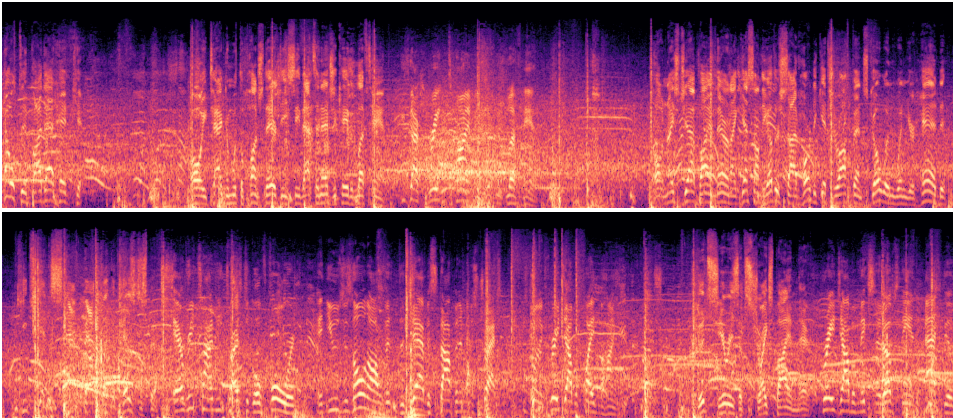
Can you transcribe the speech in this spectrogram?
pelted by that head kick. Oh, he tagged him with the punch there, DC. That's an educated left hand. He's got great timing with his left hand. Nice jab by him there, and I guess on the other side, hard to get your offense going when your head keeps getting snapped back like a Pez dispenser. Every time he tries to go forward and use his own offense, the jab is stopping him in his tracks. He's doing a great job of fighting behind it. Good series of strikes by him there. Great job of mixing it up, staying active,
